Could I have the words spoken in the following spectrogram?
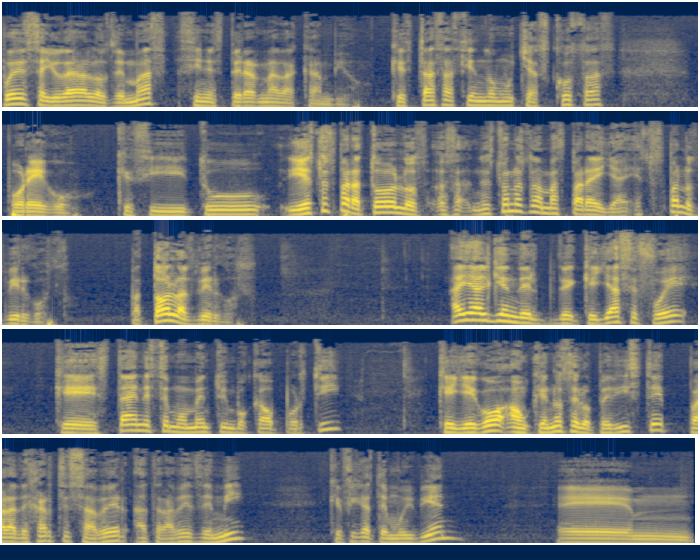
puedes ayudar a los demás sin esperar nada a cambio, que estás haciendo muchas cosas por ego, que si tú... Y esto es para todos los... O sea, esto no es nada más para ella, esto es para los virgos, para todos los virgos. Hay alguien de, que ya se fue, que está en este momento invocado por ti, que llegó, aunque no se lo pediste, para dejarte saber a través de mí, que fíjate muy bien, em,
